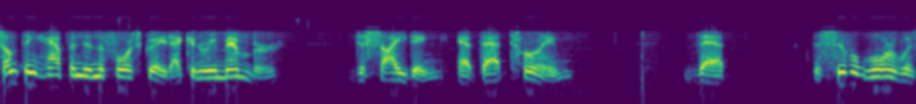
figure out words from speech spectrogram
something happened in the fourth grade. I can remember deciding at that time that the Civil War was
